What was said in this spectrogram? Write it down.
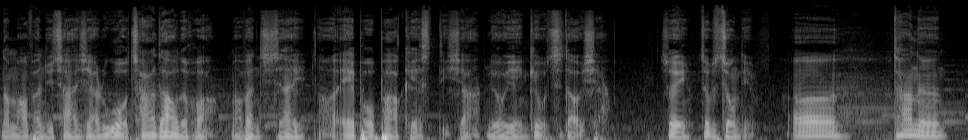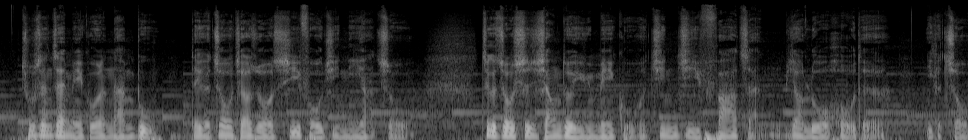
那麻烦去查一下。如果查到的话，麻烦在呃 Apple Podcast 底下留言给我知道一下。所以这不是重点。呃，他呢出生在美国的南部的一个州，叫做西弗吉尼亚州。这个州是相对于美国经济发展比较落后的一个州。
